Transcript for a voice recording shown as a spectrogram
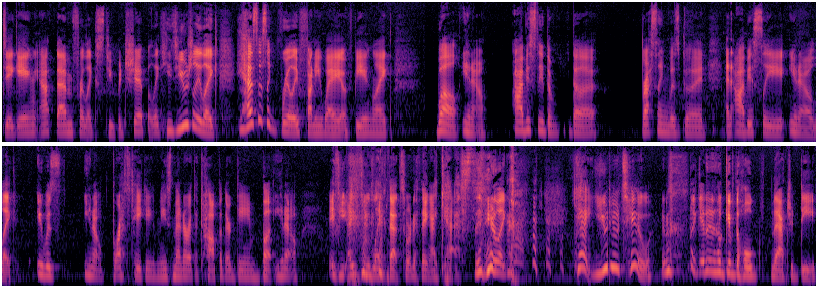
digging at them for like stupid shit, but like he's usually like he has this like really funny way of being like, well, you know, obviously the the wrestling was good and obviously, you know, like it was, you know, breathtaking and these men are at the top of their game, but you know, if you if you like that sort of thing, I guess. And you're like, yeah, you do too. And like, and he'll give the whole match a D.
